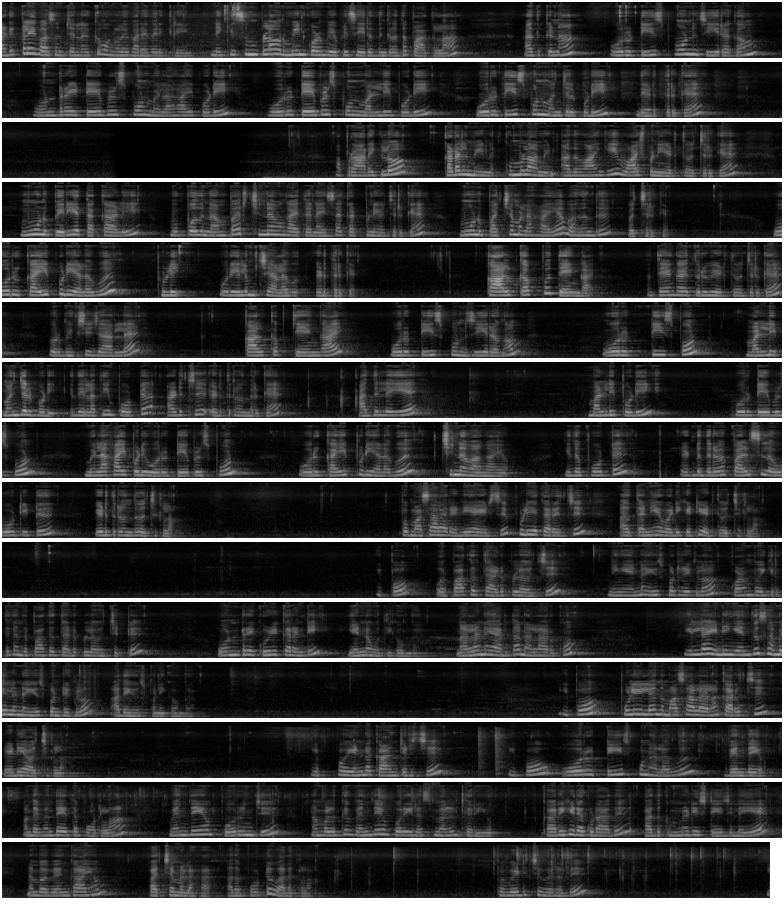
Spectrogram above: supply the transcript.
அடுக்களை வாசம் சேனலுக்கு உங்களை வரவேற்கிறேன். இன்றைக்கி சிம்பிளாக ஒரு மீன் குழம்பு எப்படி செய்கிறதுங்கிறத பார்க்கலாம். அதுக்கு நான் ஒரு டீஸ்பூன் ஜீரகம் ஒன்றரை டேபிள் ஸ்பூன் மிளகாய் பொடி ஒரு டேபிள் ஸ்பூன் மல்லிப்பொடி ஒரு டீஸ்பூன் மஞ்சள் பொடி இதை எடுத்திருக்கேன். அப்புறம் அரை கிலோ கடல் மீன் கும்பலா மீன் அதை வாங்கி வாஷ் பண்ணி எடுத்து வச்சுருக்கேன். மூணு பெரிய தக்காளி முப்பது நம்பர் சின்ன வெங்காயத்தை நைஸாக கட் பண்ணி வச்சுருக்கேன். மூணு பச்சை மிளகாயை வகுந்து வச்சுருக்கேன். ஒரு கைப்பிடி அளவு புளி ஒரு எலுமிச்சை அளவு எடுத்திருக்கேன். கால் கப்பு தேங்காய். தேங்காய் துருவி எடுத்து வச்சுருக்கேன். ஒரு மிக்சி ஜாரில் கால் கப் தேங்காய் ஒரு டீஸ்பூன் சீரகம் ஒரு டீஸ்பூன் மல்லி மஞ்சள் பொடி இது எல்லாத்தையும் போட்டு அடித்து எடுத்துகிட்டு வந்திருக்கேன். அதுலேயே மல்லிப்பொடி ஒரு டேபிள் ஸ்பூன் மிளகாய் பொடி ஒரு டேபிள் ஸ்பூன் ஒரு கைப்பிடி அளவு சின்ன வெங்காயம். இதை போட்டு ரெண்டு தடவை பல்ஸில் ஓட்டிட்டு எடுத்துகிட்டு வந்து வச்சுக்கலாம். இப்போ மசாலா ரெடி ஆயிடுச்சு. புளியை கரைச்சி அது தனியாக வடிகட்டி எடுத்து வச்சுக்கலாம். இப்போது ஒரு பாத்திரத்தை அடுப்பில் வச்சு நீங்கள் என்ன யூஸ் பண்ணுறீங்களோ குழம்பு வைக்கிறதுக்கு அந்த பாத்திரத்தை அடுப்பில் வச்சுட்டு ஒன்றரை குழிக்கரண்டி எண்ணெய் ஊற்றிக்கோங்க நல்லெண்ணெயாக இருந்தால் நல்லாயிருக்கும் இல்லை நீங்கள் எந்த சமையல் எண்ணெய் யூஸ் பண்ணுறீங்களோ அதை யூஸ் பண்ணிக்கோங்க. இப்போது புளியில் இந்த மசாலாலாம் கரைச்சி ரெடியாக வச்சுக்கலாம். இப்போது எண்ணெய் காஞ்சிடுச்சு இப்போது ஒரு டீஸ்பூன் அளவு வெந்தயம். அந்த வெந்தயத்தை போடலாம். வெந்தயம் பொறிஞ்சு நம்மளுக்கு வெந்தயம் பொரியிற ஸ்மெல் தெரியும். கருகிடக்கூடாது. அதுக்கு முன்னாடி ஸ்டேஜ்லேயே நம்ம வெங்காயம் பச்சை மிளகாய் அதை போட்டு வதக்கலாம். இப்போ வெடித்து வருது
